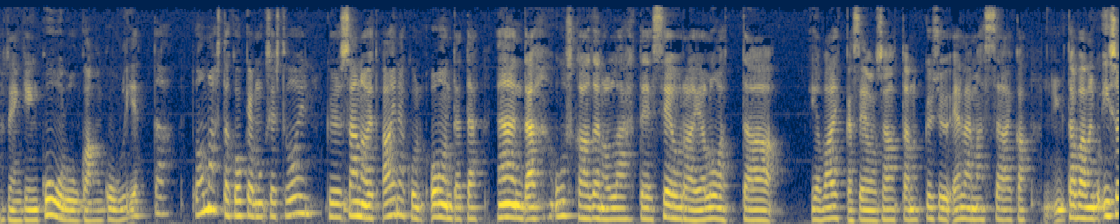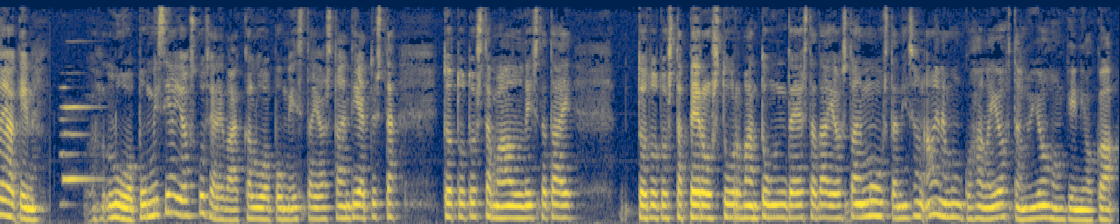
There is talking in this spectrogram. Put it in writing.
jotenkin kuuluukaan kuljettaa. Omasta kokemuksesta voin kyllä sanoa, että aina kun on tätä ääntä uskaltanut lähteä seuraa ja luottaa ja vaikka se on saattanut kysyä elämässä aika tavallaan niin isojakin luopumisia joskus, eli vaikka luopumista jostain tietystä totutusta mallista tai totutusta perusturvan tunteesta tai jostain muusta, niin se on aina mun kohdalla johtanut johonkin, joka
